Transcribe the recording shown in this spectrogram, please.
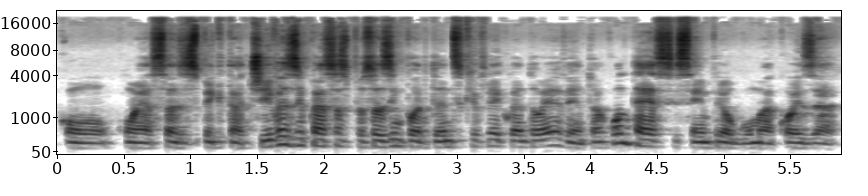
com, com essas expectativas e com essas pessoas importantes que frequentam o evento. Acontece sempre alguma coisa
